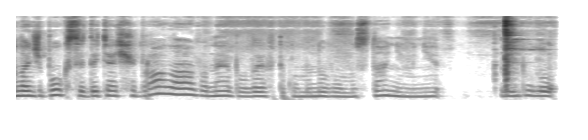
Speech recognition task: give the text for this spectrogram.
ланчбокси дитячі брала, вони були в такому новому стані. Мені було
